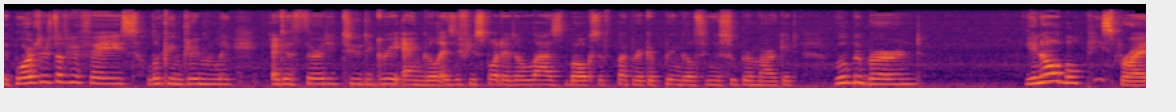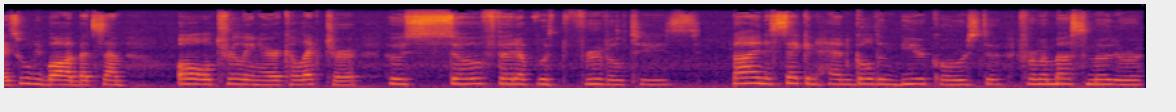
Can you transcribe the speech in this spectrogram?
the portrait of your face looking dreamily at a 32 degree angle as if you spotted the last box of paprika Pringles in the supermarket will be burned. The Nobel Peace Prize will be bought by some old trillionaire collector who's so fed up with frivolities. Buying a second-hand golden beer coaster from a mass murderer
